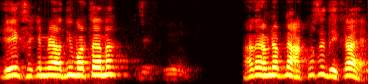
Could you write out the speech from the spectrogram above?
एक सेकंड में आदमी मरता है ना? अरे हमने अपने आँखों से देखा है।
